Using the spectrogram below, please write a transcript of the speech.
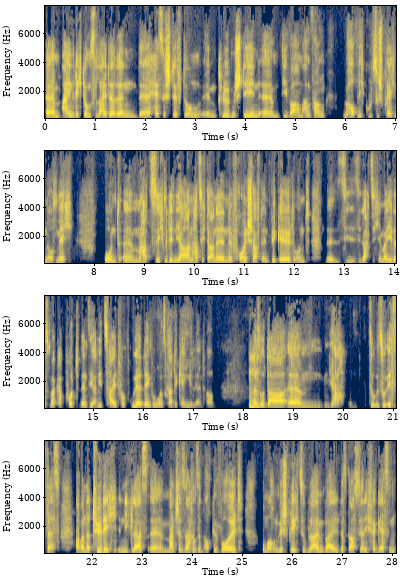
ähm, Einrichtungsleiterin der Hesse Stiftung im Klöbenstehen. Ähm, die war am Anfang überhaupt nicht gut zu sprechen auf mich und ähm, hat sich mit den Jahren, hat sich da eine, eine Freundschaft entwickelt und äh, sie, sie lacht sich immer jedes Mal kaputt, wenn sie an die Zeit von früher denkt, wo wir uns gerade kennengelernt haben. Mhm. Also da, ähm, ja, so, so ist das. Aber natürlich, Niklas, äh, manche Sachen sind auch gewollt, um auch im Gespräch zu bleiben, weil das darfst du ja nicht vergessen,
